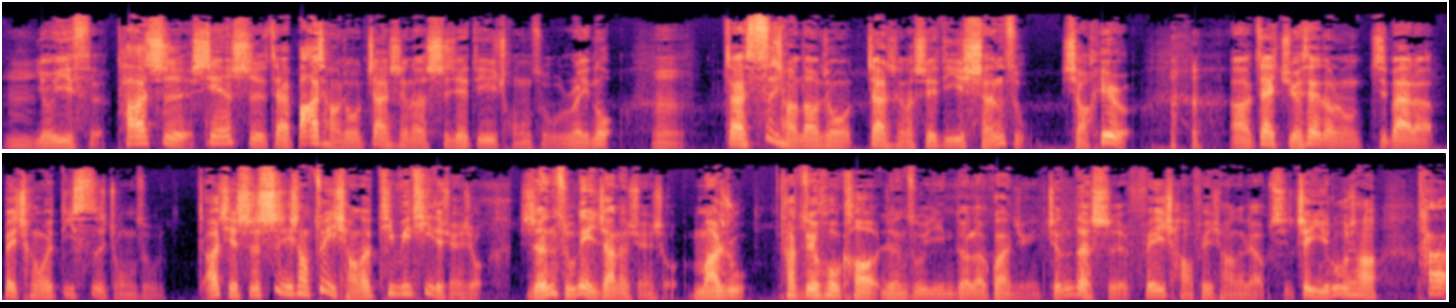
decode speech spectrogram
嗯有意思。他是先是在八强中战胜了世界第一虫族雷诺，嗯在四强当中战胜了世界第一神族小 hero，啊、在决赛当中击败了被称为第四种族，而且是世界上最强的 TVT 的选手人族内战的选手马入，他最后靠人族赢得了冠军，真的是非常非常的了不起。这一路上他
